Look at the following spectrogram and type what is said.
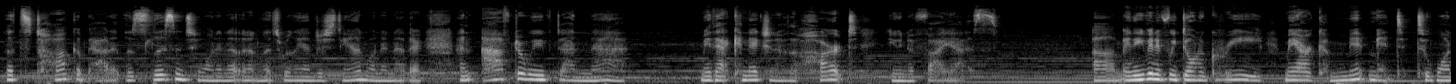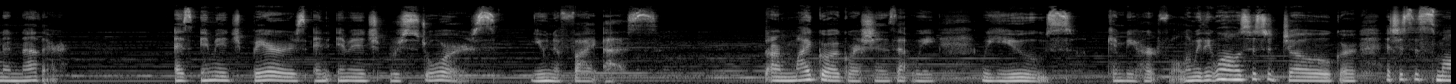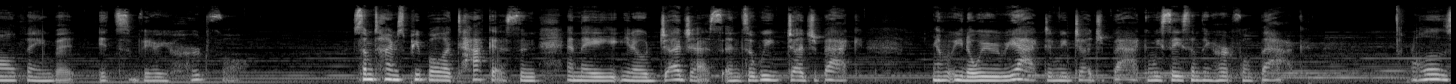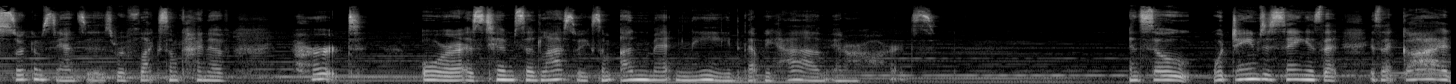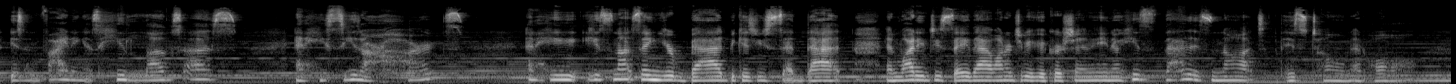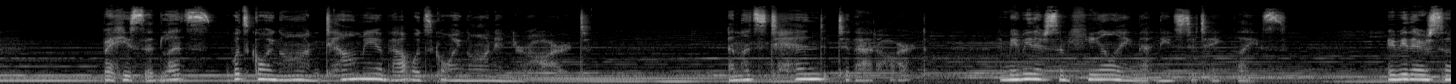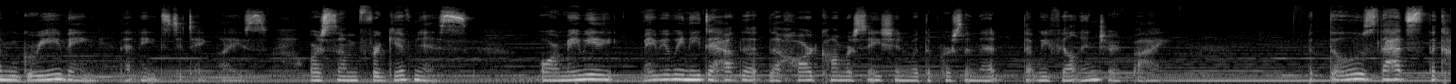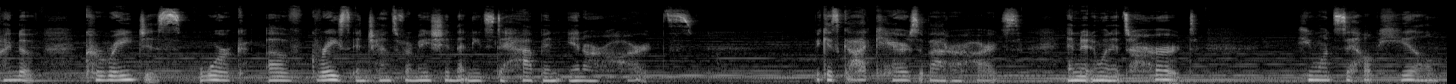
let's talk about it. Let's listen to one another and let's really understand one another. And after we've done that, may that connection of the heart unify us. Um, and even if we don't agree, may our commitment to one another as image bearers and image restorers unify us. Our microaggressions that we we use can be hurtful. And we think, well, it's just a joke or it's just a small thing, but it's very hurtful. Sometimes people attack us and, and they, you know, judge us. And so we judge back. And, you know, we react and we judge back and we say something hurtful back. All of the circumstances reflect some kind of hurt or, as Tim said last week, some unmet need that we have in our hearts. And so what James is saying is that is that God is inviting us. He loves us and he sees our hearts. And he he's not saying you're bad because you said that and why did you say that? Why don't you be a good Christian? You know, he's that is not his tone at all. But he said, "Let's what's going on? Tell me about what's going on in your heart." And let's tend to that heart. And maybe there's some healing that needs to take place. Maybe there's some grieving that needs to take place, or some forgiveness, or maybe maybe we need to have the, the hard conversation with the person that, that we feel injured by. But those, that's the kind of courageous work of grace and transformation that needs to happen in our hearts. Because God cares about our hearts. And when it's hurt, He wants to help heal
